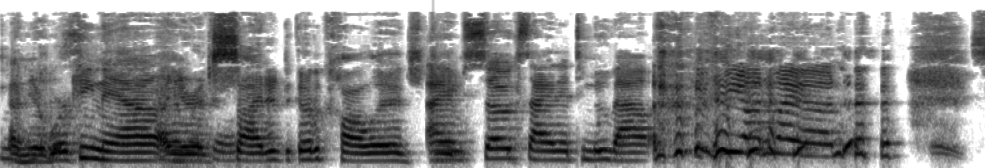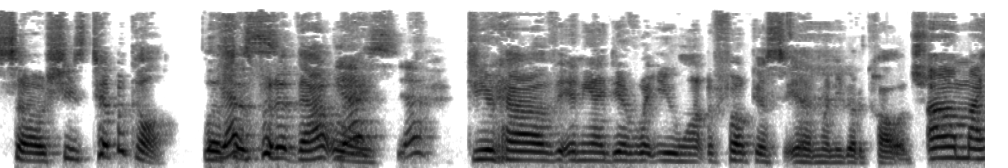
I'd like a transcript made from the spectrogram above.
And you're Just- working now, and you're working. excited to go to college. I you- am so excited to move out, be on my own. so she's typical. Let's Yes. just put it that way. yes, yeah. Do you have any idea of what you want to focus in when you go to college? Um, my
